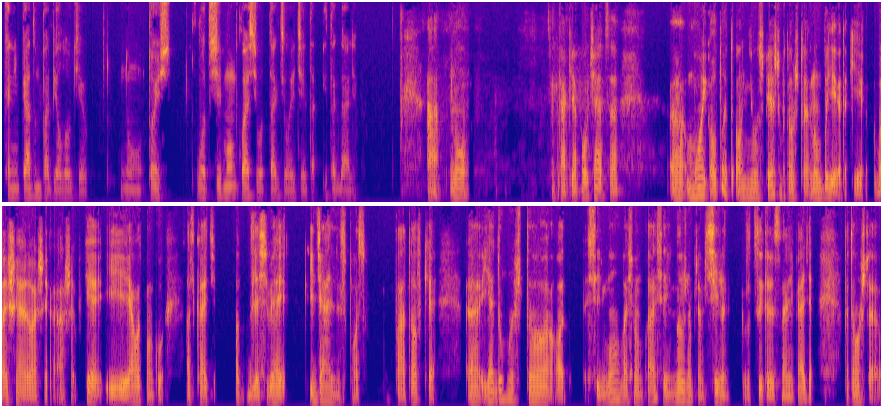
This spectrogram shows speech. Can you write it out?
к Олимпиадам по биологии? Ну, то есть, вот в седьмом классе вот так делаете и, так далее. А, ну, так, я, получается, мой опыт, он не успешный, потому что, ну, были такие большие ваши ошибки, и я вот могу сказать для себя идеальный способ подготовки. Э, я думаю, что вот в седьмом, восьмом классе не нужно прям сильно зацикливаться на Олимпиаде, потому что,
